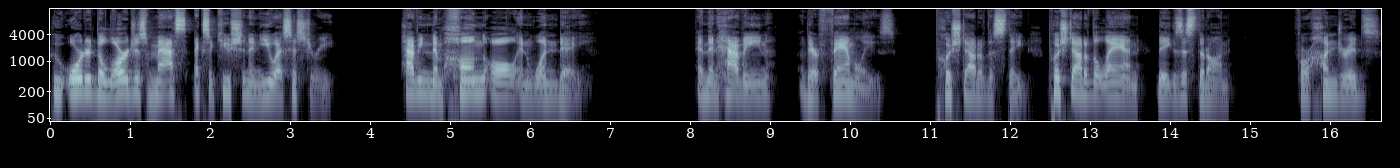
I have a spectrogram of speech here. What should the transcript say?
who ordered the largest mass execution in U.S. history, having them hung all in one day, and then having their families pushed out of the state, pushed out of the land they existed on for hundreds,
